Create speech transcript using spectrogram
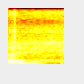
哎。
